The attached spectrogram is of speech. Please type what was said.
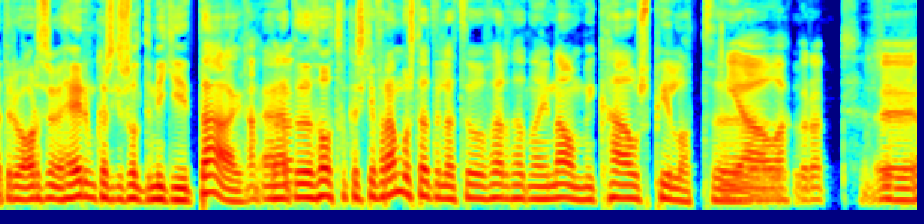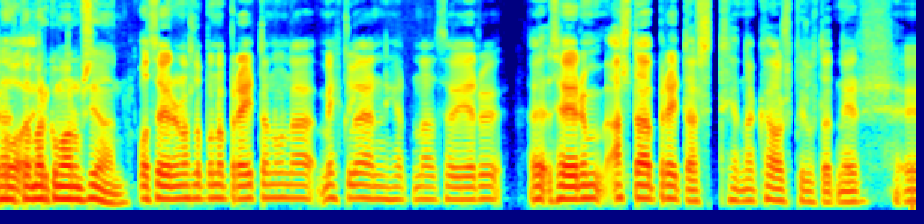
þetta eru orð sem við heyrum kannski svolítið mikið í dag, en Akkurat. þetta er þótt kannski framústættilegt þú ferð þarna í nám í Chaos Pilot Já, akkurat uh, þetta og, mörgum árum síðan. og þau eru náttúrulega búin að breyta núna miklu en hérna þau eru uh, þau eru alltaf að breytast hérna káspílotarnir uh,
